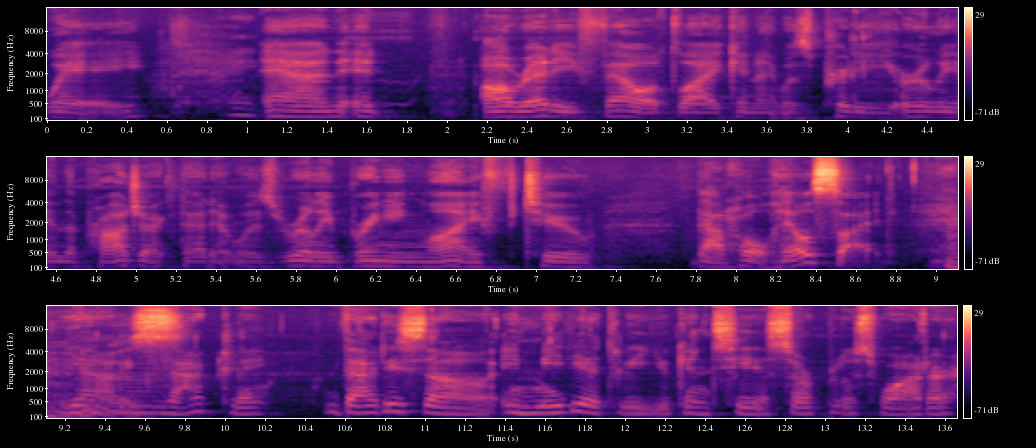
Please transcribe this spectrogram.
way, and it already felt like, and it was pretty early in the project that it was really bringing life to that whole hillside. Yeah, exactly. That is uh, immediately you can see a surplus water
